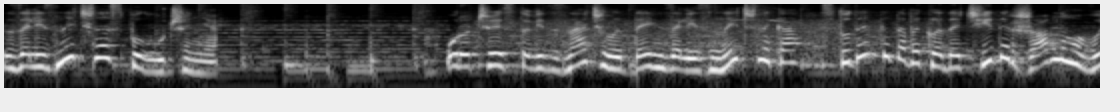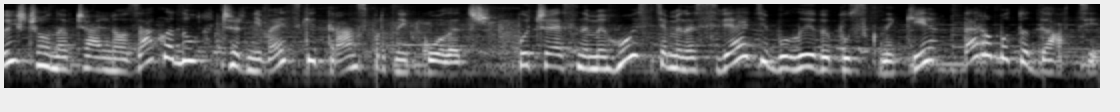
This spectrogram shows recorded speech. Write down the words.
залізничне сполучення. Урочисто відзначили День залізничника студенти та викладачі Державного вищого навчального закладу Чернівецький транспортний коледж. Почесними гостями на святі були випускники та роботодавці,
